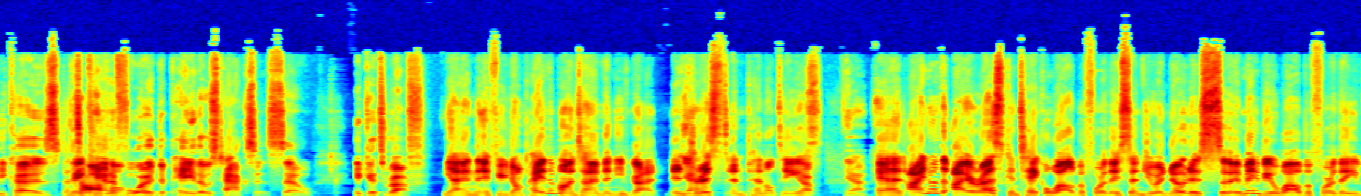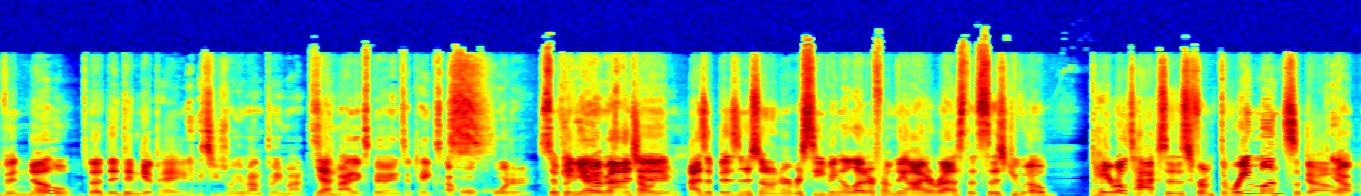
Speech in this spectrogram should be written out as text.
because That's they can't afford to pay those taxes. So it gets rough. yeah, and if you don't pay them on time, then you've got interest and penalties. Yep. Yeah. And I know the IRS can take a while before they send you a notice, so it may be a while before they even know that they didn't get paid. It's usually around three months. Yeah. In my experience, it takes a whole quarter. So can you IRS imagine you. as a business owner receiving a letter from the IRS that says you owe payroll taxes from 3 months ago Yep.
